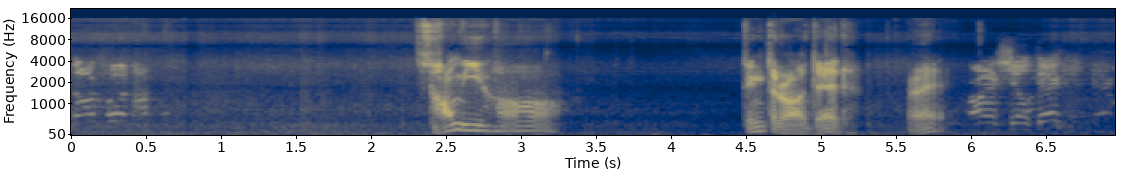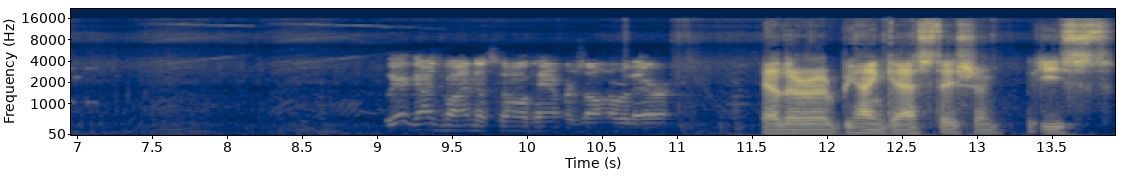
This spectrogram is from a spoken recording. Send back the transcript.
Knock one. Tommy Ha. think they're all dead, right? On a shield kick. We got guys behind us coming with hammers on over there. Yeah, they're behind gas station east.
